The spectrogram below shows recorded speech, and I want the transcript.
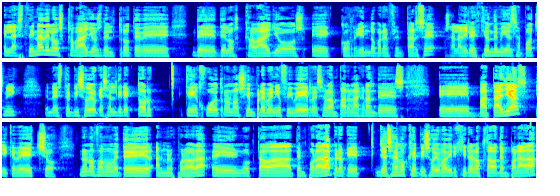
En la escena de los caballos, del trote de, de- de los caballos eh, corriendo para enfrentarse, o sea, la dirección de Miguel Sapochnik en este episodio, que es el director que en Juego de Tronos siempre Benioff y Bay reservan para las grandes eh, batallas y que de hecho no nos vamos a meter, al menos por ahora, en octava temporada, pero que ya sabemos qué episodio va a dirigir a la octava temporada.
